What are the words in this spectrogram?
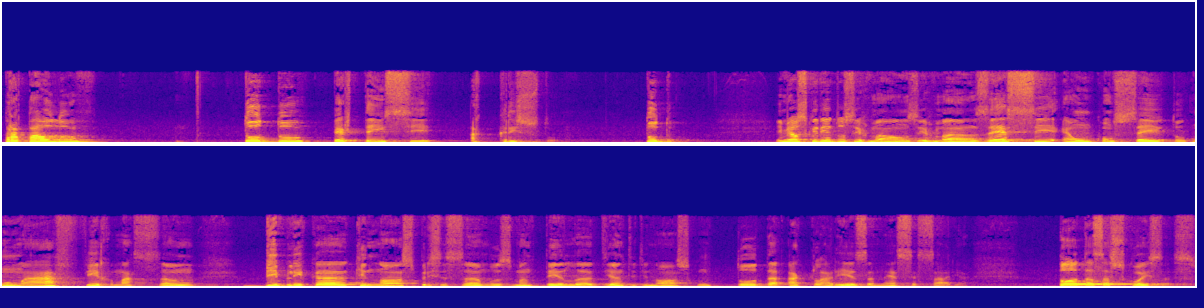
para Paulo, tudo pertence a Cristo. Tudo. E meus queridos irmãos e irmãs, esse é um conceito, uma afirmação bíblica que nós precisamos mantê-la diante de nós com toda a clareza necessária. Todas as coisas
